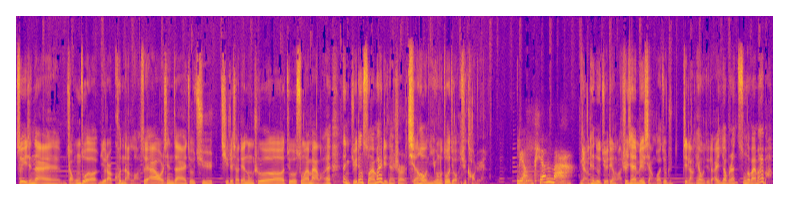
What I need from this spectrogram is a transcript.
所以现在找工作有点困难了，所以 L 现在就去骑着小电动车就送外卖了。哎，那你决定送外卖这件事儿前后你用了多久去考虑？两天吧。两天就决定了，之前也没有想过，就是这两天我觉得，哎，要不然送个外卖吧。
